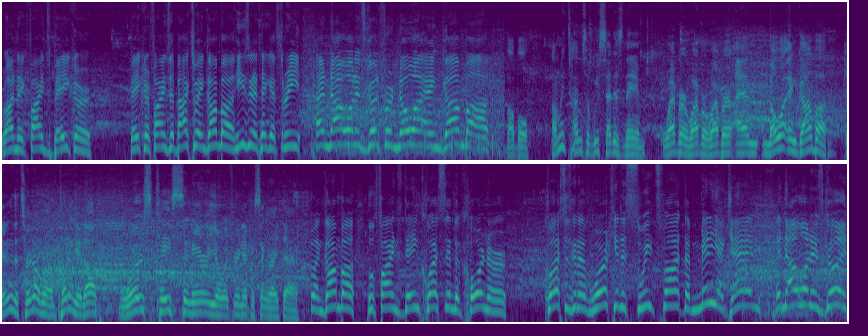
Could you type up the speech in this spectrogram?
Rudnick finds Baker. Baker finds it back to Ngamba. He's going to take a three, and that one is good for Noah Ngamba. Double. How many times have we said his name? Weber, Weber, Weber, and Noah Ngamba getting the turnover and putting it up. Worst case scenario if you're Nipissing right there. Ngamba, who finds Dane Quest in the corner. Quest is going to work in his sweet spot. The midi again, and that one is good.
